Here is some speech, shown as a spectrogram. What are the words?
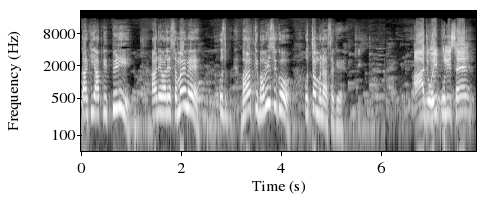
ताकि आपकी पीढ़ी आने वाले समय में उस भारत के भविष्य को उत्तम बना सके। आज वही पुलिस है।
